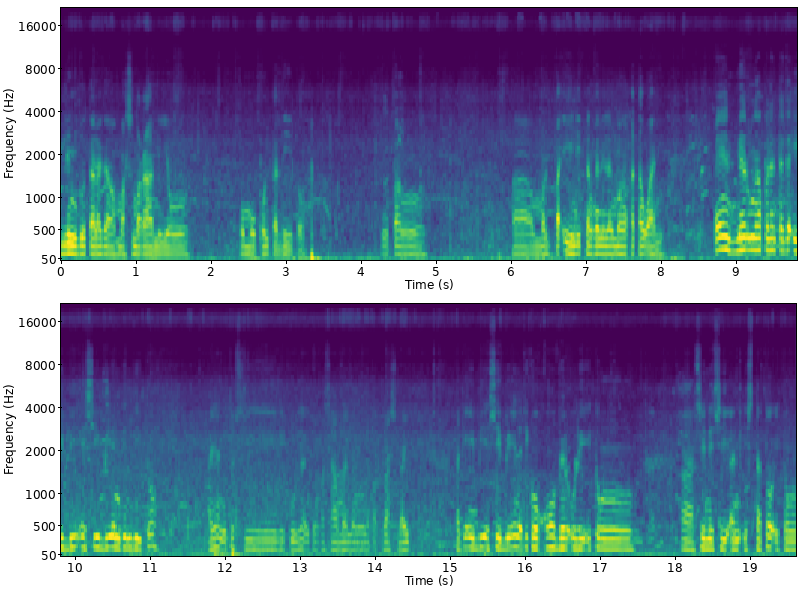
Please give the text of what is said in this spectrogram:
linggo talaga mas marami yung pumupunta dito upang ah, magpainit ng kanilang mga katawan. And meron nga palang taga ABS-CBN din dito. Ayan, ito si Kuya, itong kasama ng naka-flashlight. Taga ABS-CBN at i-cover uli itong ah, sinisian East na to, itong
